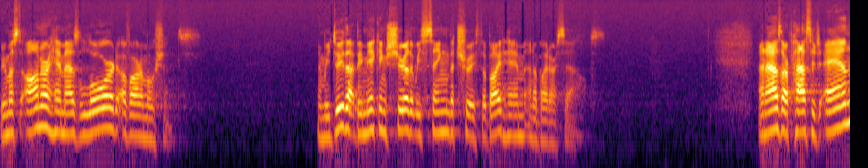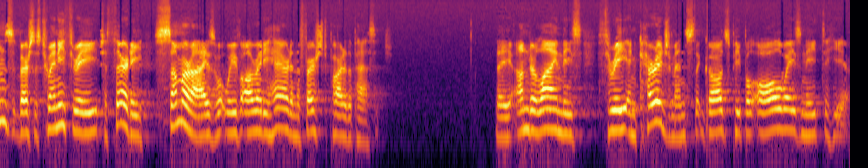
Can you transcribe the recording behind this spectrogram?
We must honor Him as Lord of our emotions. And we do that by making sure that we sing the truth about Him and about ourselves. And as our passage ends, verses 23 to 30 summarize what we've already heard in the first part of the passage. They underline these three encouragements that God's people always need to hear.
